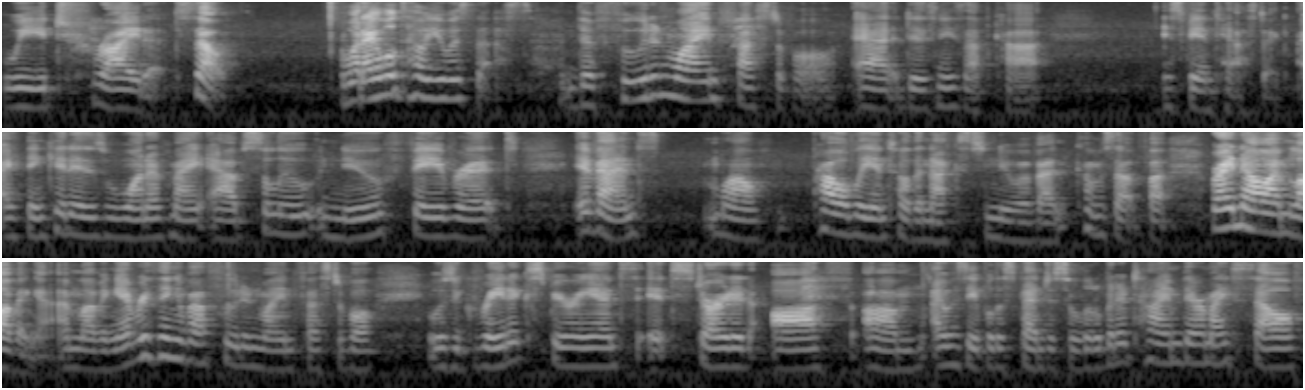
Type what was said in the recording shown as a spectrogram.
we tried it. So what I will tell you is this. The Food and Wine Festival at Disney's Epcot is fantastic. I think it is one of my absolute new favorite events. Well, probably until the next new event comes up. But right now I'm loving it. I'm loving everything about Food and Wine Festival. It was a great experience. It started off, um, I was able to spend just a little bit of time there myself,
